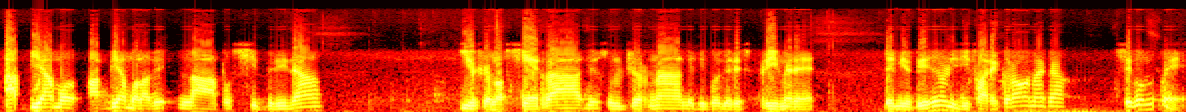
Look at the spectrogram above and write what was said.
Abbiamo, abbiamo la, la possibilità, io ce l'ho sia in radio, sul giornale, di poter esprimere le mie opinioni, di fare cronaca. Secondo me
